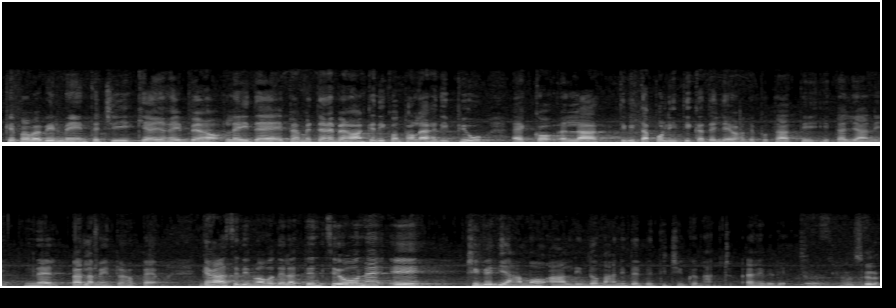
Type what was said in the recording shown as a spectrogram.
che probabilmente ci chiarirebbero le idee e permetterebbero anche di controllare di più ecco, l'attività politica degli eurodeputati italiani nel Parlamento europeo. Grazie di nuovo dell'attenzione e ci vediamo all'indomani del 25 maggio. Arrivederci. Buonasera.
